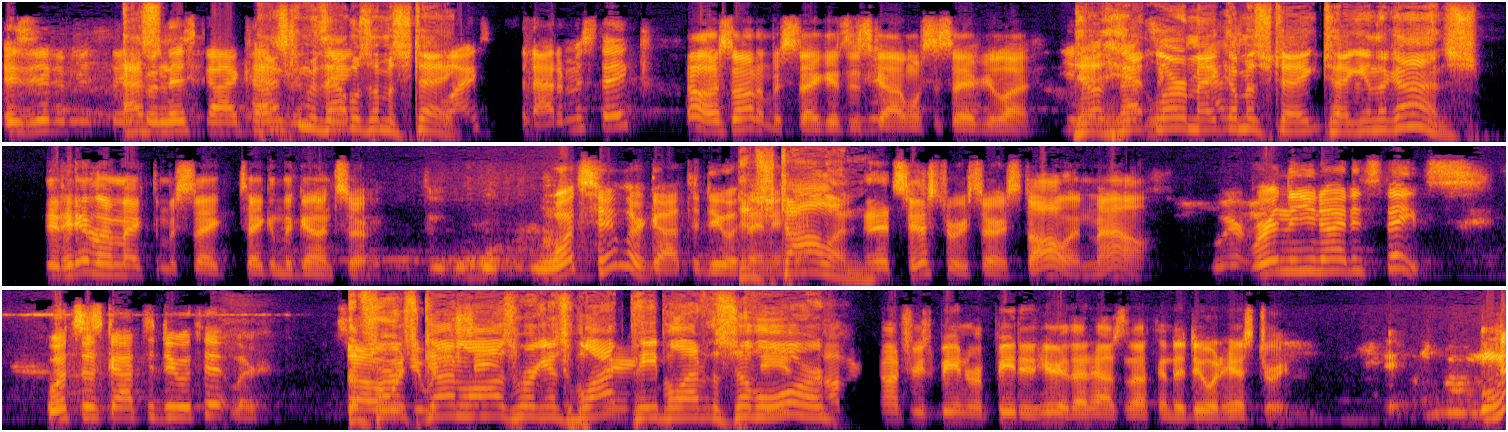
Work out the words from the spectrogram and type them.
Is it a mistake Ask- when this guy comes? ask him if that was a mistake. your? Is that a mistake? No, it's not a mistake. It's this guy wants to save your life. You know, Did that's- Hitler make a mistake taking the guns? Did Hitler make the mistake taking the gun, sir? What's Hitler got to do with it? Stalin? It's history, sir. Stalin, Mao. We're, we're in the United States. What's this got to do with Hitler? The first gun laws were against black people after the Civil see War. Other countries being repeated here. That has nothing to do with history. No,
